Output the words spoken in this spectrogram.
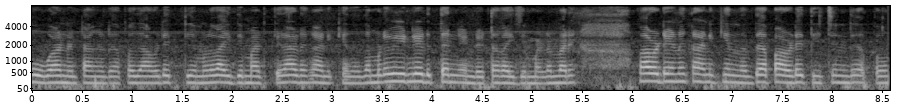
പോവാണ് കേട്ടോ അങ്ങോട്ട് അപ്പോൾ അത് അവിടെ എത്തി. നമ്മൾ വൈദ്യമഠത്തിലാണ് കാണിക്കുന്നത്. നമ്മുടെ വീടിന്റെ അടുത്ത് തന്നെ ഉണ്ട് കേട്ടോ വൈദ്യമഠം വരെ. അപ്പോൾ അവിടെയാണ് കാണിക്കുന്നത്. അപ്പോൾ അവിടെ എത്തിയിട്ടുണ്ട്. അപ്പം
